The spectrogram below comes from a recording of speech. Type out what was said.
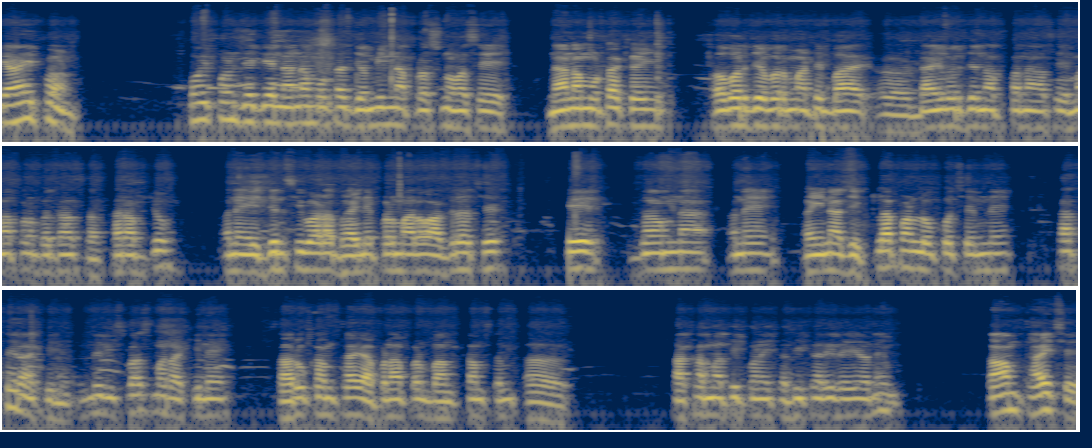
ક્યાંય પણ કોઈ પણ જગ્યાએ નાના મોટા જમીનના પ્રશ્નો હશે, નાના મોટા કંઈ અવર જવર માટે ડાયવર્જન આપવાના હશે, એમાં પણ બધા સહકાર આપજો. અને એજન્સીવાળા ભાઈને પણ મારો આગ્રહ છે કે ગામના અને અહીંના જેટલા પણ લોકો છે એમને સાથે રાખીને, એમને વિશ્વાસમાં રાખીને સારું કામ થાય, આપણા પણ બાંધકામ શાખામાંથી પણ એક અધિકારી રહી અને કામ થાય છે.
